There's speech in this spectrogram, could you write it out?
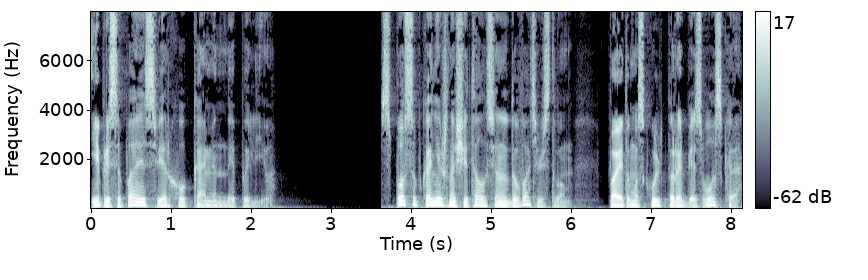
и присыпая сверху каменной пылью. Способ, конечно, считался надувательством, поэтому скульпторы без воска,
